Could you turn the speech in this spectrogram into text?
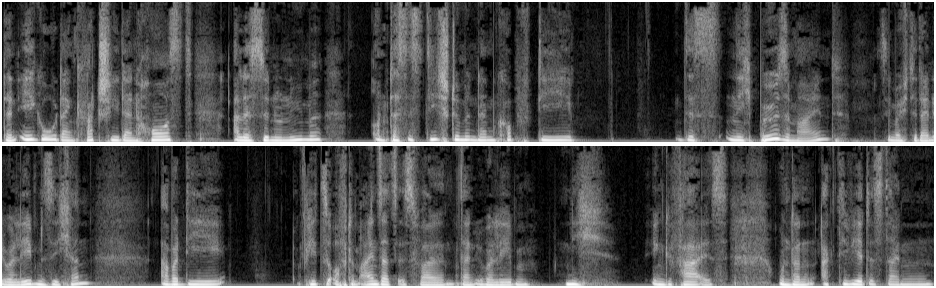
Dein Ego, dein Quatschi, dein Horst, alles Synonyme. Und das ist die Stimme in deinem Kopf, die das nicht böse meint, sie möchte dein Überleben sichern, aber die viel zu oft im Einsatz ist, weil dein Überleben nicht in Gefahr ist. Und dann aktiviert es deinen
